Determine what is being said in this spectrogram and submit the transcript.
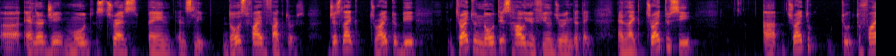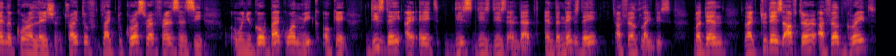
uh, energy, mood, stress, pain, and sleep. Those five factors. Just like try to be, try to notice how you feel during the day, and like try to see, uh, try to to to find a correlation. Try to like to cross reference and see when you go back one week. Okay, this day I ate this, this, this, and that, and the next day I felt like this. But then, like two days after, I felt great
